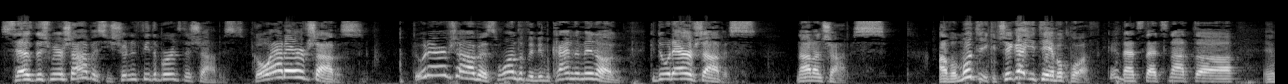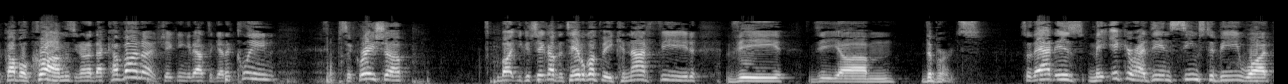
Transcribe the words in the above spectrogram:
Says the Shmir Shabbos, you shouldn't feed the birds this Shabbos. Go out Erev Shabbos. Do it Erev Shabbos. Wonderful. Be kind of minog. You can do it Erev Shabbos. Not on Shabbos. Avamuti, you can shake out your tablecloth. Okay, that's, that's not, uh, a couple of crumbs, you don't have that kavana, shaking it out to get it clean. It's But you can shake out the tablecloth, but you cannot feed the, the, um, the birds. So that is, Me'ikr Hadin seems to be what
